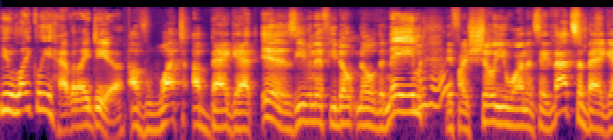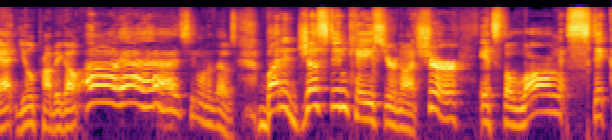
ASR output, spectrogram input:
you likely have an idea of what a baguette is. Even if you don't know the name, mm-hmm. if I show you one and say, that's a baguette, you'll probably go, oh, yeah, yeah, I've seen one of those. But it, just in case you're not sure, it's the long stick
